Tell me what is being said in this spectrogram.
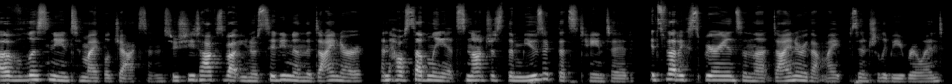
of listening to Michael Jackson. So she talks about, you know, sitting in the diner and how suddenly it's not just the music that's tainted, it's that experience in that diner that might potentially be ruined.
